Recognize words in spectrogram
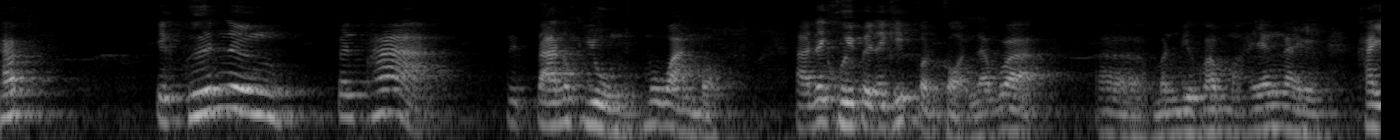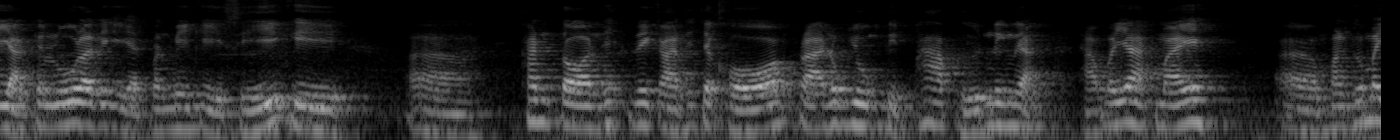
ครับ อีกพื้นหนึ่งเป็นผ้าติดตานกยุงเมื่อวานบอกอได้คุยไปในคลิปก่อนๆแล้วว่ามันมีความหมายยังไง ใครอยากจะรู้รายละเอียด มันมีกี่สีกี่ขั้นตอนในการที่จะขอตรานกยุงติดผ้าผืนหนึ่งเนี่ยถามว่ายากไหมมันก็ไม่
